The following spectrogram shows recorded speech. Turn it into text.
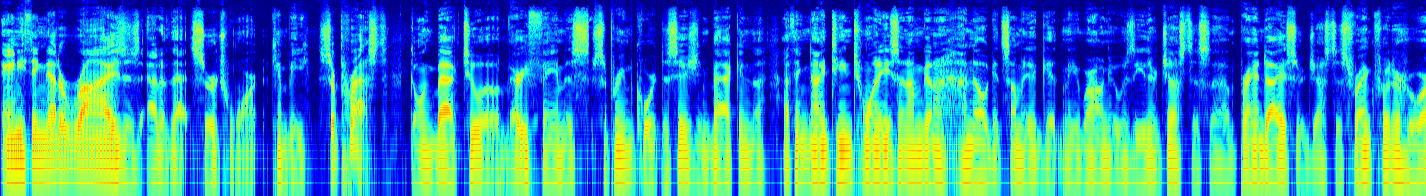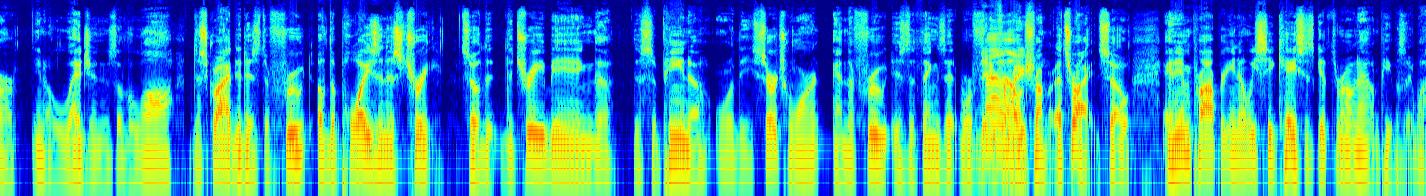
anything that arises out of that search warrant can be suppressed going back to a very famous Supreme Court decision back in the I think 1920s, and I'm gonna I know I'll get somebody to get me wrong. It was either Justice uh, Brandeis or Justice Frankfurter, who are you know legends of the law, described it as the fruit of the poisonous tree. So the the tree being the the subpoena or the search warrant, and the fruit is the things that were The found from it. That's right. So, an improper, you know, we see cases get thrown out, and people say, "Well,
